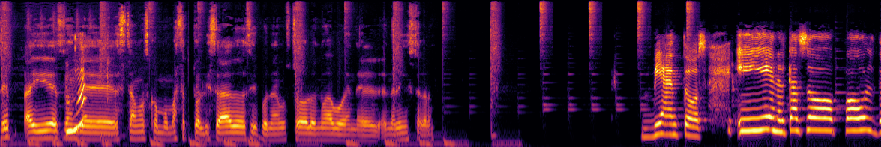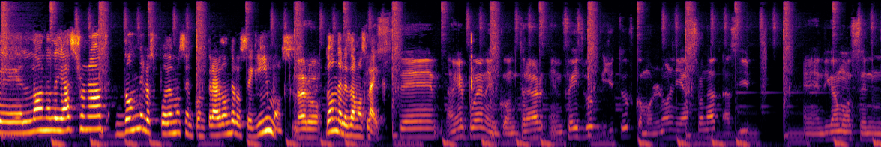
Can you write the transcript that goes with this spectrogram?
Sí, ahí es donde estamos como más actualizados y ponemos todo lo nuevo en el, en el Instagram. Vientos. Y en el caso, Paul, de Lonely Astronaut, ¿dónde los podemos encontrar? ¿Dónde los seguimos? Claro. ¿Dónde les damos like? Este, a mí me pueden encontrar en Facebook y YouTube como Lonely Astronaut, así, eh, digamos, en,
